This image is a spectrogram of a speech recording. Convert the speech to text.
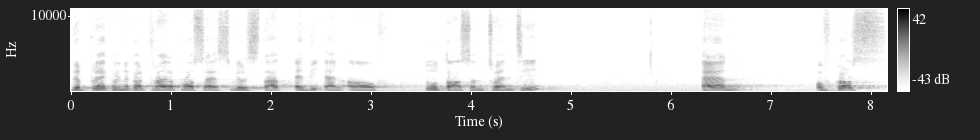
The preclinical trial process will start at the end of 2020. And of course,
